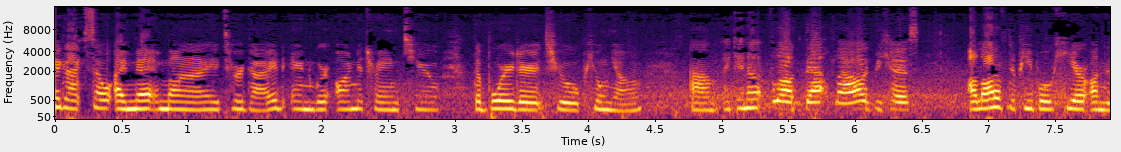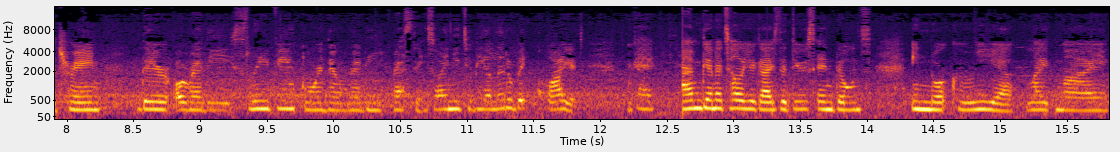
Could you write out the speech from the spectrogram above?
Hey guys, so I met my tour guide and we're on the train to the border to Pyongyang. Um, I cannot vlog that loud because a lot of the people here on the train, they're already sleeping or they're already resting. So I need to be a little bit quiet, okay? I'm gonna tell you guys the do's and don'ts in North Korea like my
